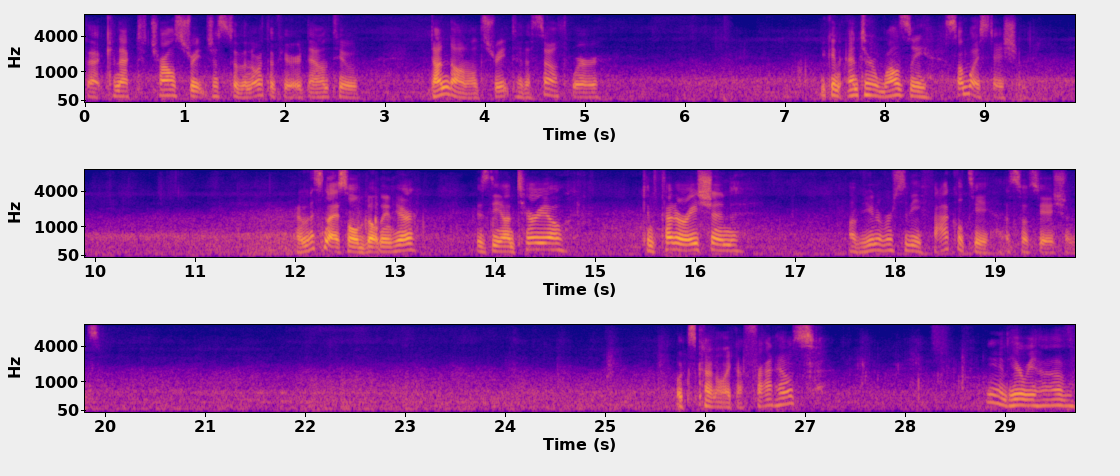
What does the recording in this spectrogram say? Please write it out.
that connect Charles Street just to the north of here down to Dundonald Street to the south, where you can enter Wellesley subway station. And this nice old building here is the Ontario Confederation of University Faculty Associations. Looks kind of like a frat house. And here we have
